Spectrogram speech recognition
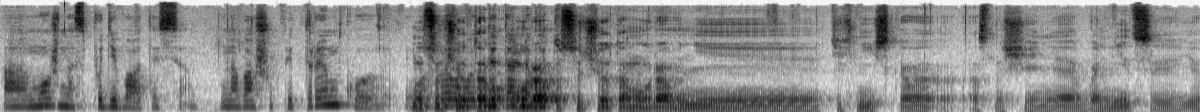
А можна сподіватися на вашу підтримку? Ну, с Можливо, учетом, детально ура- ви- с учетом уровня технического оснащения больницы, ее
